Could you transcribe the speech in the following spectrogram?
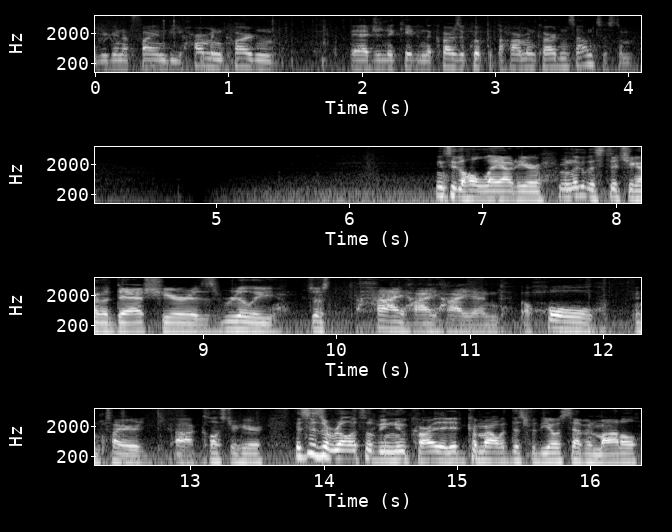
you're going to find the Harman Kardon badge indicating the car's equipped with the Harman Kardon sound system. You can see the whole layout here. I mean, look at the stitching on the dash here is really just high, high, high end. The whole entire uh, cluster here. This is a relatively new car. They did come out with this for the 07 model.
